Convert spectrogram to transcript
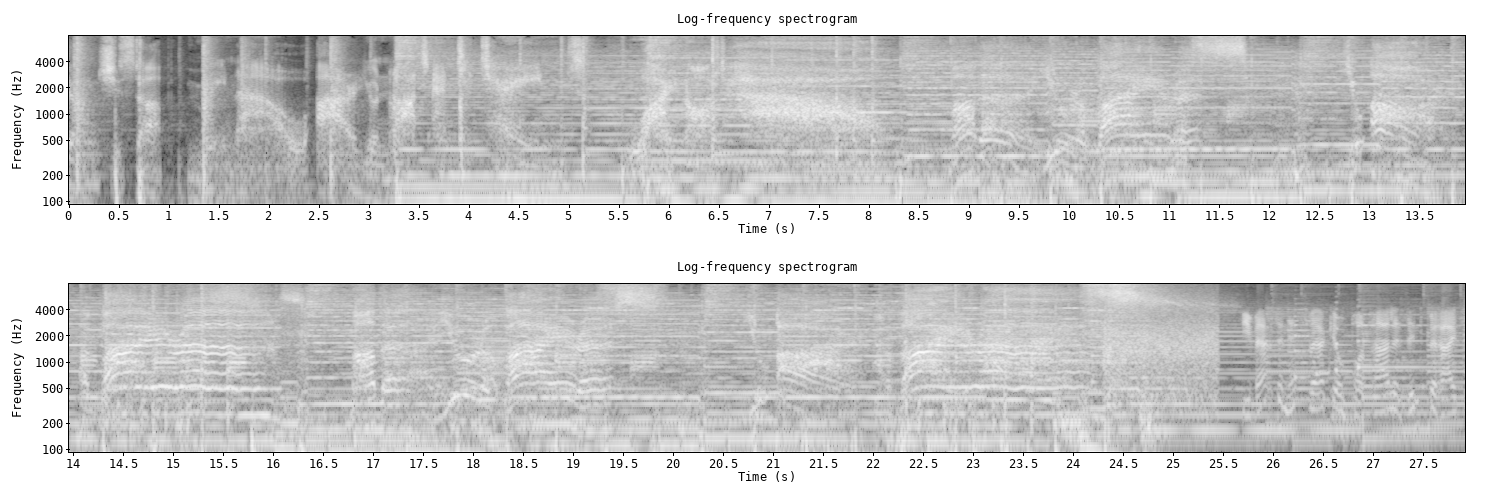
Don't you stop me now. Are you not entertained? Why not? How? Mother, you're a virus. You are a virus. Mother, you're a virus. You are a virus. Diverse Netzwerke und Portale sind bereits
